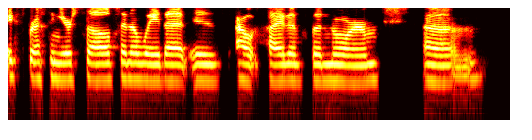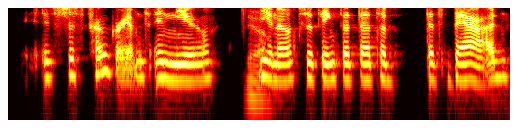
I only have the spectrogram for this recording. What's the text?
expressing yourself in a way that is outside of the norm. Um, it's just programmed in you, yeah, you know, to think that that's a that's bad.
